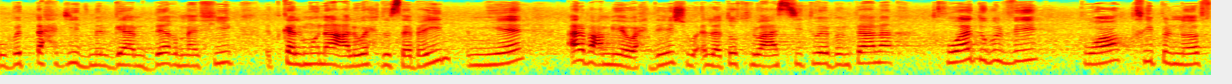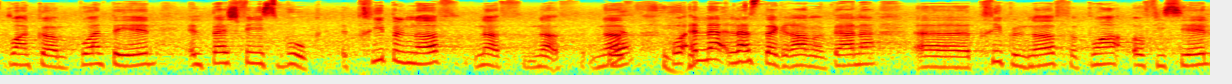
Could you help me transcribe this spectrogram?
وبالتحديد من ال gamme ديرمافيك تكلمونا على 71 100 411 وإلا تدخلوا على ال site web نتاعنا www.triple9.com.tn ال page Facebook Triple 9999 والا الانستغرام نتاعنا Triple 9 point officiel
